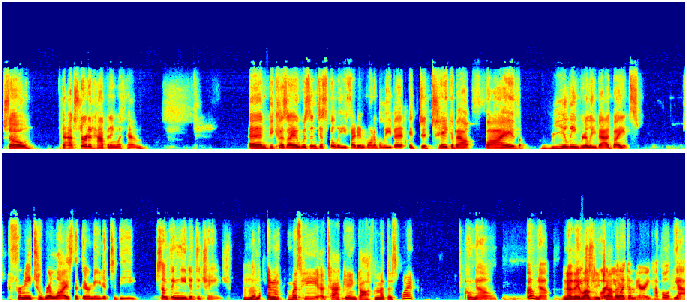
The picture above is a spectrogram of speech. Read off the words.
So that started happening with him. And because I was in disbelief, I didn't want to believe it. It did take about five really, really bad bites for me to realize that there needed to be something needed to change. Mm-hmm. And was he attacking Gotham at this point? Oh no. Oh no. No, they, they loved each other like a married couple. Yeah.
